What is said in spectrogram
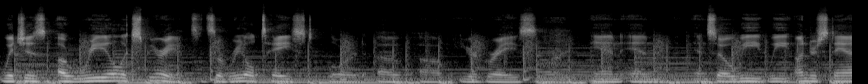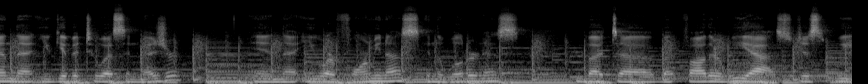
which is a real experience. It's a real taste, Lord, of um, your grace, Right. and and and so we we understand that you give it to us in measure, and that you are forming us in the wilderness. But uh, but Father, we ask just we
